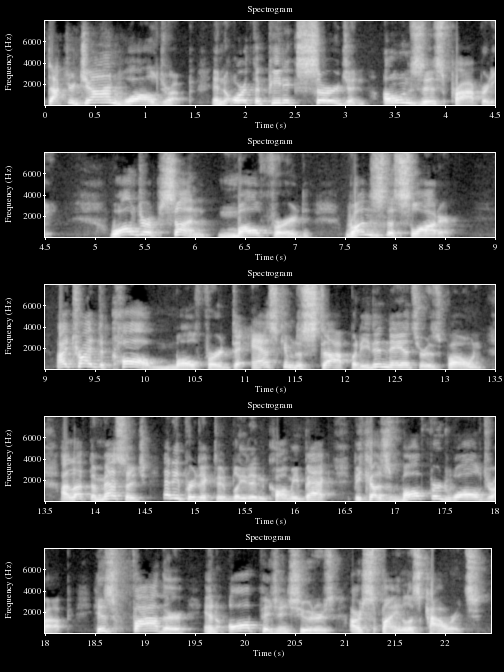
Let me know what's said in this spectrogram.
Dr. John Waldrop, an orthopedic surgeon, owns this property. Waldrop's son, Mulford, runs the slaughter. I tried to call Mulford to ask him to stop, but he didn't answer his phone. I left a message, and he predictably didn't call me back because Mulford Waldrop his father, and all pigeon shooters are spineless cowards.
